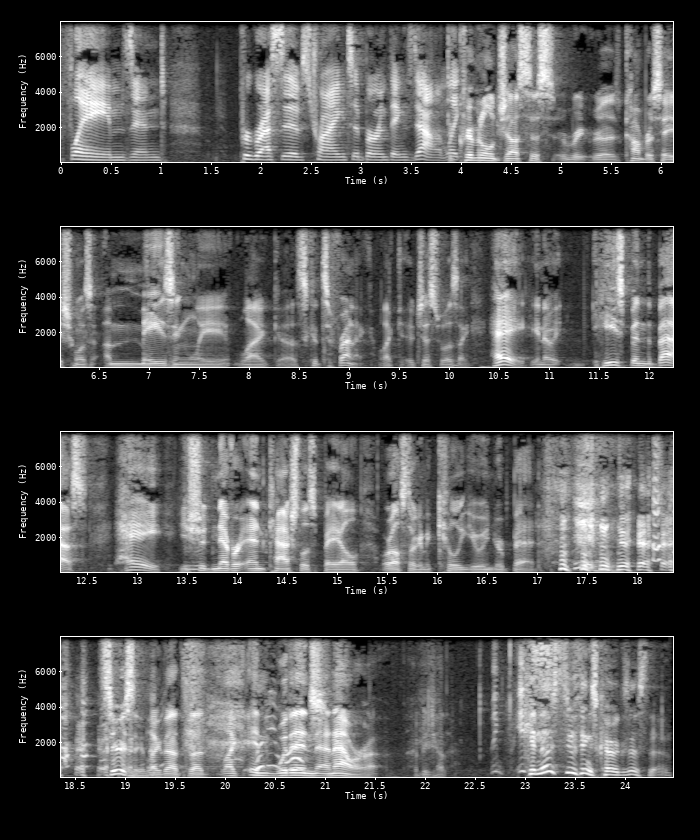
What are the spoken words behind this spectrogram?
flames and progressives trying to burn things down. Like criminal justice re- uh, conversation was amazingly like uh, schizophrenic. Like it just was like, hey, you know, he's been the best. Hey, you should never end cashless bail, or else they're going to kill you in your bed. Seriously, like that's that, like in within an hour of each other. it's- Can those two things coexist, though,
